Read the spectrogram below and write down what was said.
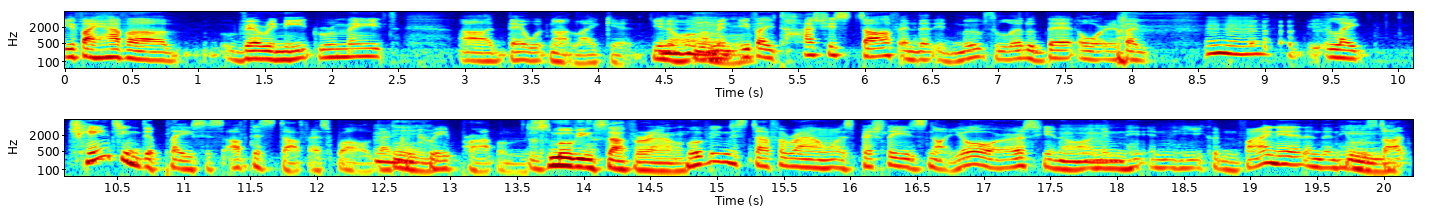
if I have a very neat roommate, uh, they would not like it. You know, I mean, mm-hmm. if I touch his stuff and then it moves a little bit, or if I mm-hmm. like changing the places of the stuff as well, that could mm-hmm. create problems. just moving stuff around Moving the stuff around, especially it's not yours, you know. I mean, he- and he couldn't find it, and then he would mm. start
